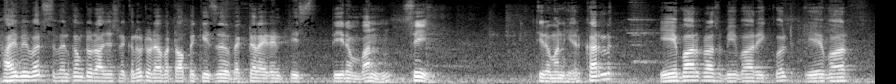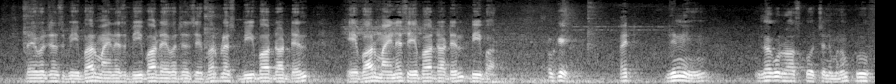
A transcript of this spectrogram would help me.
Hi viewers, welcome to Rajesh Lekkalu. Today our topic is uh, vector identities theorem 1. See, theorem 1 here. Curl A bar cross B bar equal to A bar divergence B bar minus B bar divergence A bar plus B bar dot del A bar minus A bar dot del B bar. Okay right దీన్ని ఇలా కూడా రాసుకోవచ్చండి మనం ప్రూఫ్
